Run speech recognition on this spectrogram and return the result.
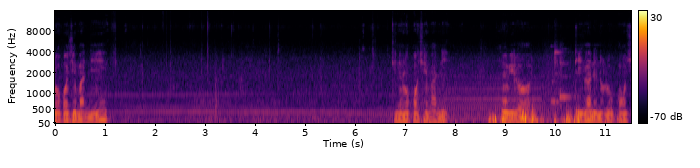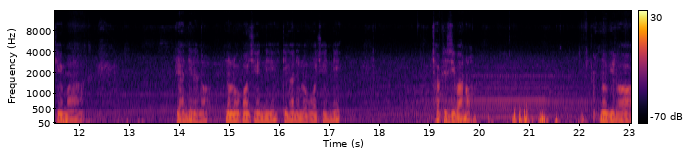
လိုပေါ်ချင်းမှာနင့် ဒီနှလုံးပေါင်းခြင်းမှာနိနှုတ်ပြီးတော့ဒီကနေနှလုံးပေါင်းခြင်းမှာပြန်နေတယ်နော်နှလုံးပေါင်းခြင်းနိဒီကနေနှလုံးပေါင်းခြင်းနိ6တစီပါနော်နှုတ်ပြီးတော့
